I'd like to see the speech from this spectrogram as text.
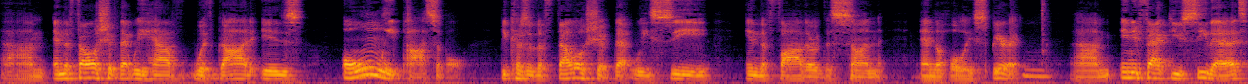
um, and the fellowship that we have with God is only possible because of the fellowship that we see in the Father, the Son, and the Holy Spirit. Mm. Um, and in fact, you see that.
